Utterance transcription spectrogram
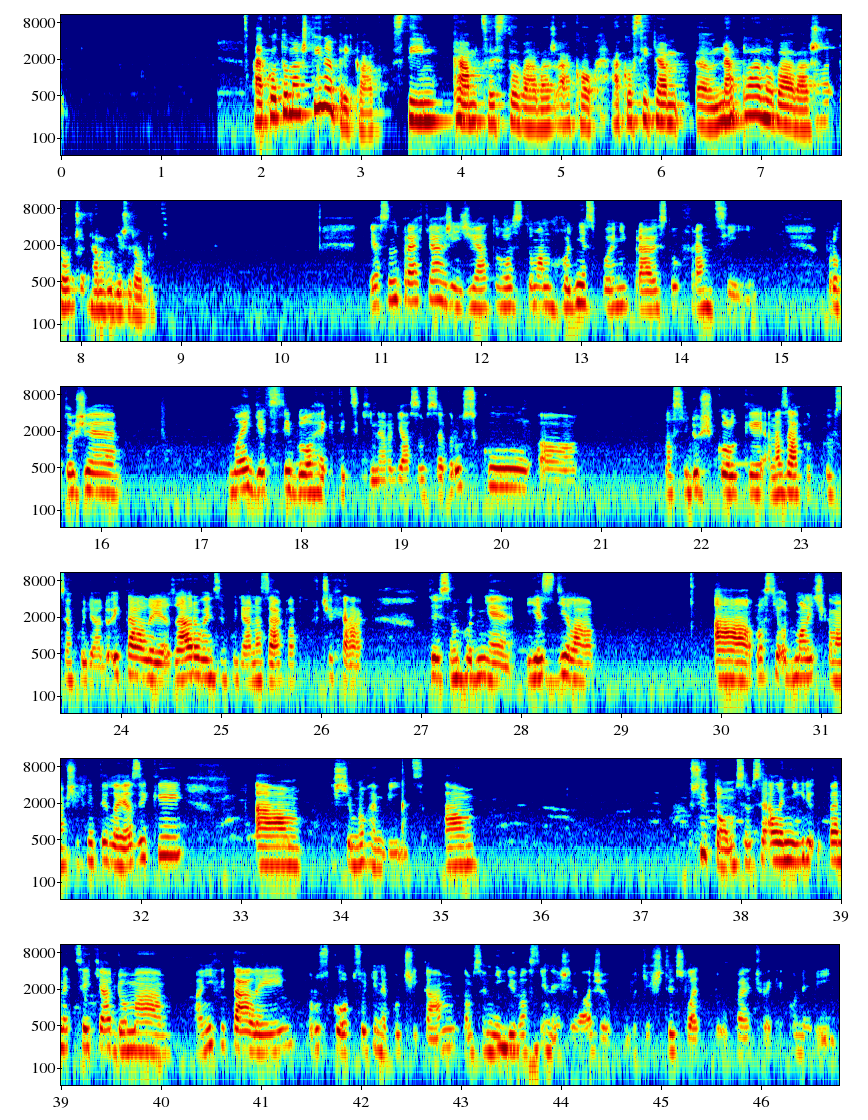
Ako to máš ty napríklad s tým, kam cestovávaš, ako, ako si tam e, naplánovávaš to, čo tam budeš robiť? Já jsem právě chtěla říct, že já to mám hodně spojený právě s tou Francií protože moje dětství bylo hektické. Narodila jsem se v Rusku, a vlastně do školky a na základku jsem chodila do Itálie, zároveň jsem chodila na základku v Čechách, takže jsem hodně jezdila a vlastně od malička mám všechny tyhle jazyky a ještě mnohem víc. A přitom jsem se ale nikdy úplně necítila doma ani v Itálii, Rusku absolutně nepočítám, tam jsem nikdy mhm. vlastně nežila, že do těch čtyř let to úplně člověk jako neví.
